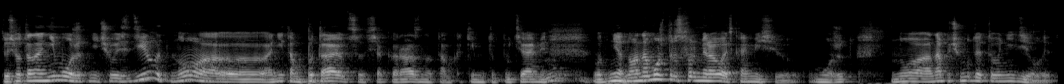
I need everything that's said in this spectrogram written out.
То есть вот она не может ничего сделать, но э, они там пытаются всяко разно, там какими-то путями. Ну, Вот нет, но она может расформировать комиссию, может, но она почему-то этого не делает.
